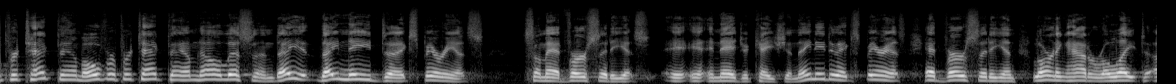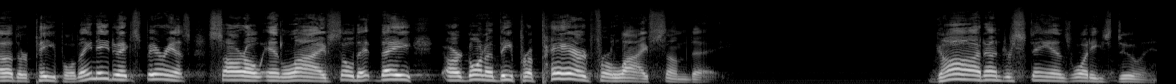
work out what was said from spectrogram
protect them, overprotect them. No, listen, they, they need to experience some adversity in education. They need to experience adversity in learning how to relate to other people. They need to experience sorrow in life so that they are going to be prepared for life someday. God understands what He's doing.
